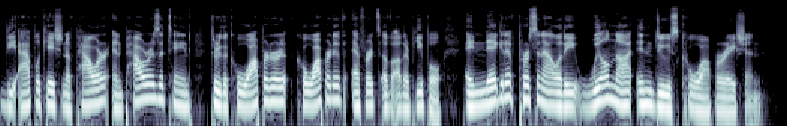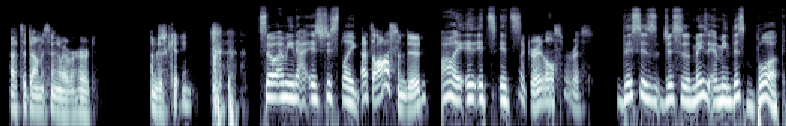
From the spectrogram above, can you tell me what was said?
the application of power and power is attained through the cooperative cooperative efforts of other people a negative personality will not induce cooperation That's the dumbest thing I've ever heard. I'm just kidding. so i mean it's just like That's awesome, dude. oh it, it's it's What a great little service. this is just amazing. I mean, this book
